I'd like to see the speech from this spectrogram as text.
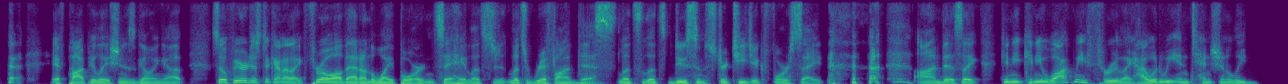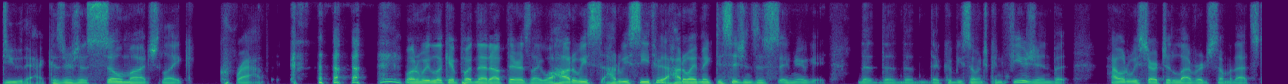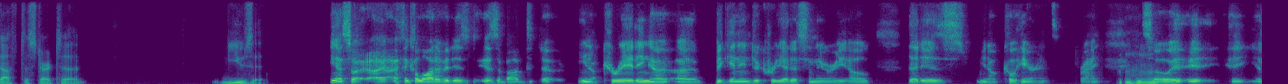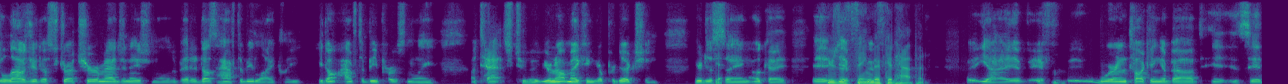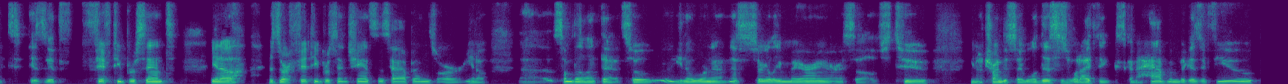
if population is going up. So if we were just to kind of like throw all that on the whiteboard and say, hey, let's let's riff on this. Let's let's do some strategic foresight on this. Like, can you can you walk me through like how would we intentionally do that? Because there's just so much like crap. When we look at putting that up there it's like well how do we how do we see through that? How do i make decisions? This I mean, the, the the there could be so much confusion but how would we start to leverage some of that stuff to start to use it? Yeah so i, I think a lot of it is is about uh, you know creating a, a beginning to create a scenario that is you know coherent right? Mm-hmm. So it, it, it allows you to stretch your imagination a little bit. It doesn't have to be likely. You don't have to be personally attached to it. You're not making a prediction. You're just yeah. saying, okay, here's if, a thing if, that could happen. Yeah, if, if we're in talking about is it is it fifty percent? You know, is there a fifty percent chance this happens, or you know, uh, something like that? So you know, we're not necessarily marrying ourselves to you know trying to say, well, this is what I think is going to happen. Because if you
